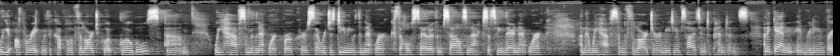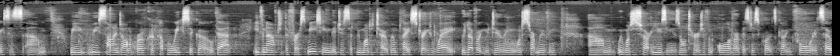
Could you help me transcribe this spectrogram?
We operate with a couple of the large glo- globals. Um, we have some of the network brokers, so we're just dealing with the network, the wholesaler themselves, and accessing their network. And then we have some of the larger and medium-sized independents. And again, it really embraces. Um, we we signed on a broker a couple of weeks ago that even after the first meeting, they just said, we want a TOBA in place straight away. We love what you're doing. We want to start moving. Um, we want to start using as an alternative in all of our business quotes going forward. So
